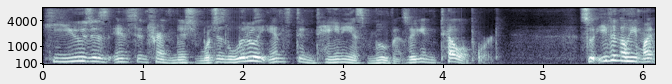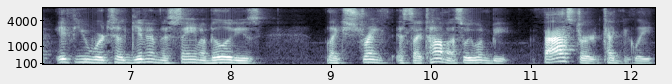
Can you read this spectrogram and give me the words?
He uses instant transmission, which is literally instantaneous movement, so he can teleport. So even though he might, if you were to give him the same abilities, like strength as Saitama, so he wouldn't be faster, technically,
